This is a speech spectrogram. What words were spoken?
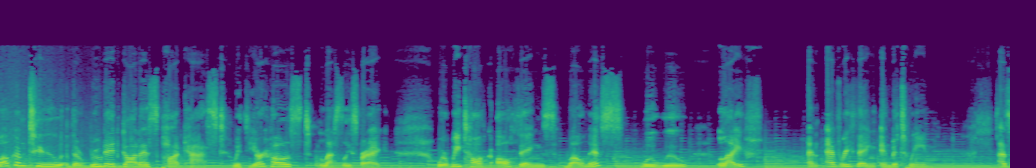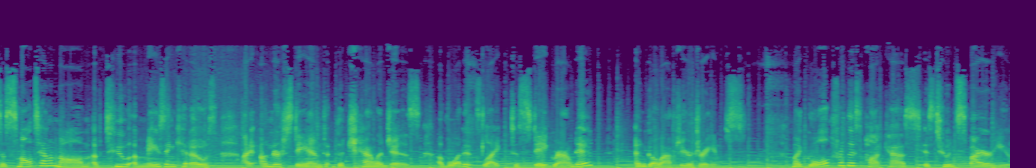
Welcome to the Rooted Goddess podcast with your host, Leslie Sprague, where we talk all things wellness, woo woo, life, and everything in between. As a small town mom of two amazing kiddos, I understand the challenges of what it's like to stay grounded and go after your dreams. My goal for this podcast is to inspire you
